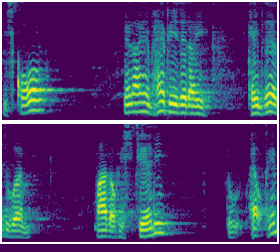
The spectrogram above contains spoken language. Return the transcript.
his call, and I am happy that I came there to um, part of his journey to help him.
